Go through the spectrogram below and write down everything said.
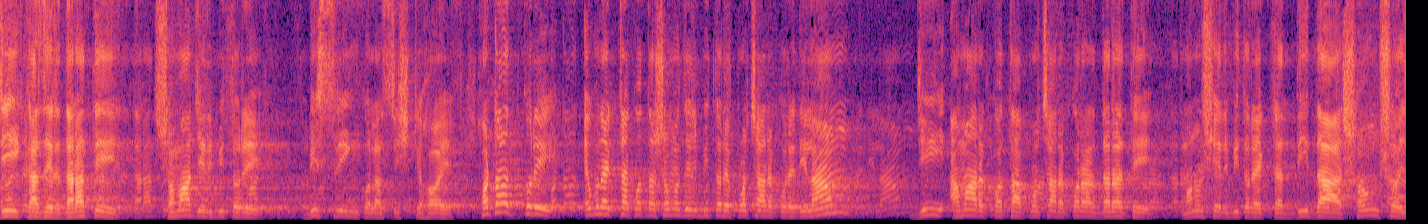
যেই কাজের দ্বারাতে সমাজের ভিতরে বিশৃঙ্খলা সৃষ্টি হয়। হঠাৎ করে এমন একটা কথা সমাজের ভিতরে প্রচার করে দিলাম যে আমার কথা প্রচার করার দ্বারাতে মানুষের ভিতরে একটা দ্বিধা, সংশয়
